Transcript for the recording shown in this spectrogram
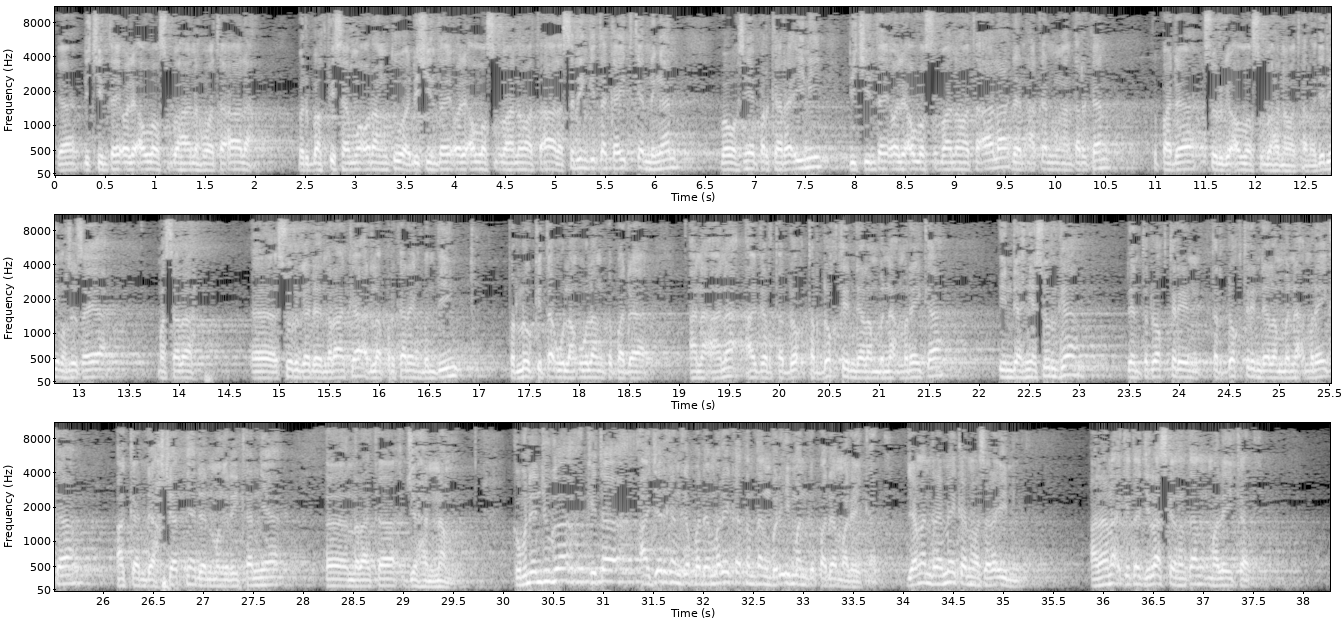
ya dicintai oleh Allah Subhanahu wa taala. Berbakti sama orang tua dicintai oleh Allah Subhanahu wa taala. Sering kita kaitkan dengan bahwasanya perkara ini dicintai oleh Allah Subhanahu wa taala dan akan mengantarkan kepada surga Allah Subhanahu wa taala. Jadi maksud saya masalah e, surga dan neraka adalah perkara yang penting perlu kita ulang-ulang kepada anak-anak agar terdoktrin dalam benak mereka indahnya surga dan terdoktrin terdoktrin dalam benak mereka akan dahsyatnya dan mengerikannya e, neraka jahanam. Kemudian juga kita ajarkan kepada mereka tentang beriman kepada malaikat. Jangan remehkan masalah ini. Anak-anak kita jelaskan tentang malaikat.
